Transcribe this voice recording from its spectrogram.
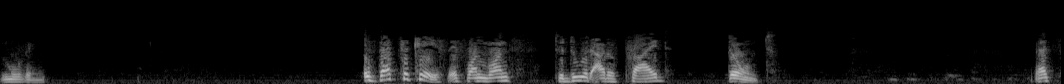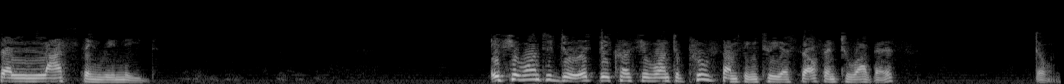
moving. If that's the case, if one wants to do it out of pride, don't. That's the last thing we need. If you want to do it because you want to prove something to yourself and to others, don't.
